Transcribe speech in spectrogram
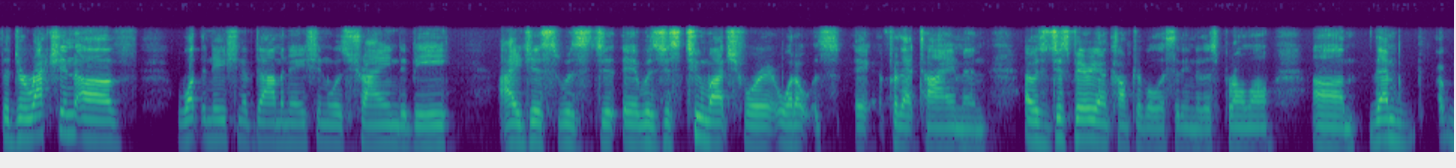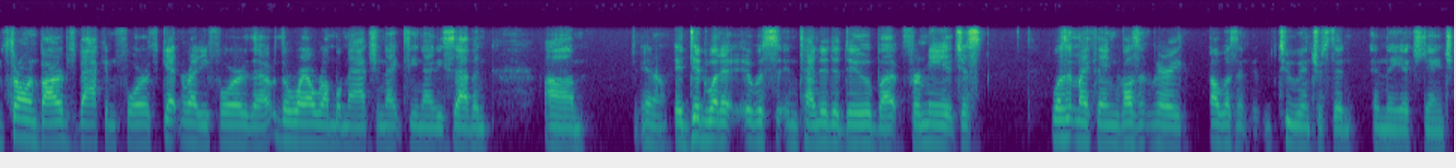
the direction of what the Nation of Domination was trying to be I just was just, it was just too much for what it was eh, for that time, and I was just very uncomfortable listening to this promo. Um, them throwing barbs back and forth, getting ready for the the Royal Rumble match in 1997. Um, you know, it did what it, it was intended to do, but for me, it just wasn't my thing. wasn't very. I wasn't too interested in the exchange.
